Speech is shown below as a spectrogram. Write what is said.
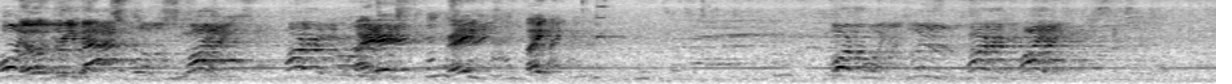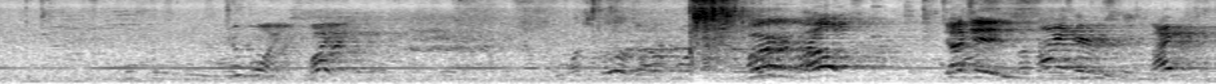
No Blue agreement. basketball. White. Target. Fighters? Ready? Fight. Four points. Blue. Target. White. Two points. White. Halt. Judges? Fighters. Fight.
